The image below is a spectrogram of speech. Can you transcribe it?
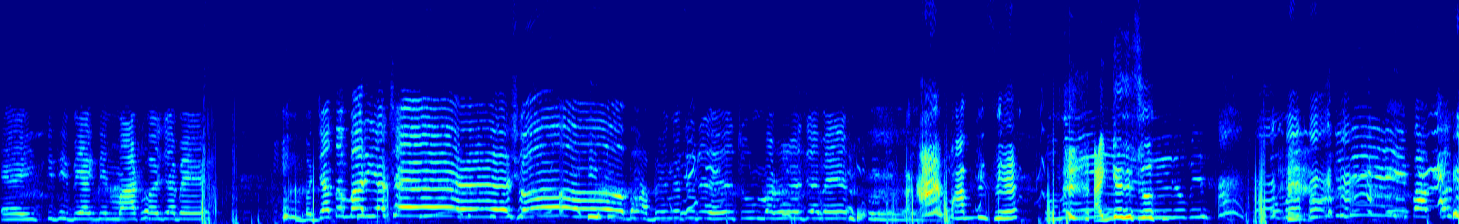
এই পৃথিবী একদিন মাঠ হয়ে যাবে। যত বাড়ি আছে সব ভেঙে চুরে চুরমার হয়ে যাবে। পাত দিছে। আজ্ঞা দিছো। তুমি- তুমি যদি পাপ করো তাহলে জাহান্নামে দিবে। যে একটা ব্যক্তি এর আমল নামে গুনাহ দিয়ে ভরা, গুনাহ নেকে নেকে, যে যা,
